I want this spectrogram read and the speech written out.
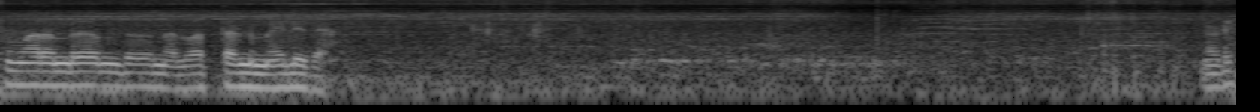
ಸುಮಾರು ಅಂದರೆ ಒಂದು ನಲ್ವತ್ತು ಹಣ್ಣು ಮೇಲಿದೆ. ನೋಡಿ.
